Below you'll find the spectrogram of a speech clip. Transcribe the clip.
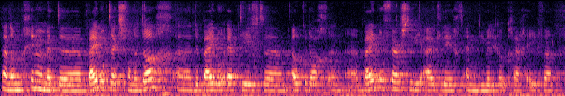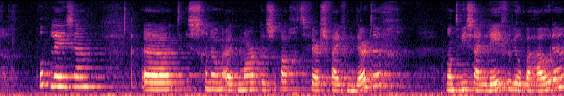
Nou, dan beginnen we met de Bijbeltekst van de dag. de Bijbel-app die heeft elke dag een Bijbelvers die uitlicht. En die wil ik ook graag even oplezen. Uh, het is genomen uit Marcus 8, vers 35. Want wie zijn leven wil behouden,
